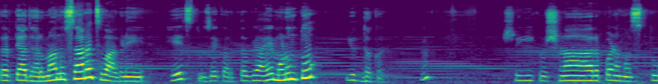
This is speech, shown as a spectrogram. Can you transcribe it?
तर त्या धर्मानुसारच वागणे हेच तुझे कर्तव्य आहे म्हणून तू युद्ध कर. श्रीकृष्णार्पणमस्तू।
